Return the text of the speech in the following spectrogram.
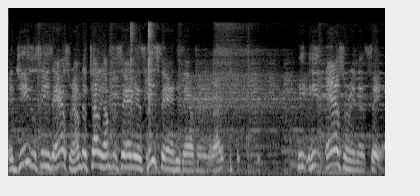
And Jesus, he's answering. I'm just telling you, I'm just saying is he's saying he's answering it, right? he he's answering and saying.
